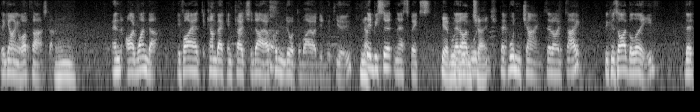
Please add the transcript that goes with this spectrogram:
They're going a lot faster. Mm. And I wonder if I had to come back and coach today, I couldn't do it the way I did with you. No. There'd be certain aspects Yeah, would, that I wouldn't would change. that wouldn't change that I'd take because I believe that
